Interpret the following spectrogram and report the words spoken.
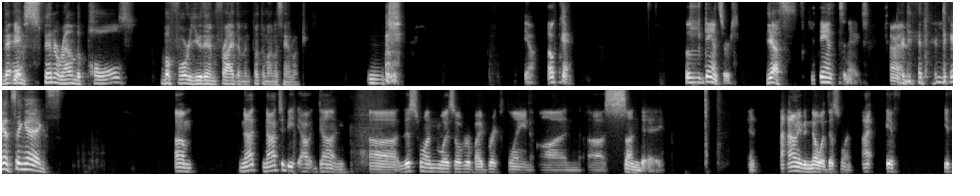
the yes. eggs spin around the poles before you then fry them and put them on a sandwich. yeah. Okay. Those are dancers. Yes. Dancing eggs. All right. They're, they're dancing eggs. Um, not not to be outdone. Uh, this one was over by Brick Lane on uh, Sunday, and I don't even know what this one. I if if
